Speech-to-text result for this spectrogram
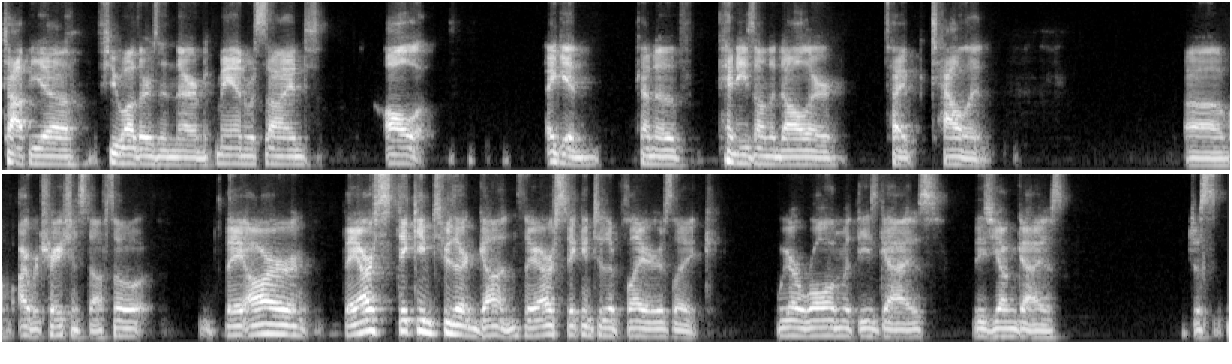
Tapia, a few others in there. McMahon was signed. All again, kind of pennies on the dollar type talent, uh, arbitration stuff. So they are they are sticking to their guns. They are sticking to their players. Like we are rolling with these guys, these young guys. Just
